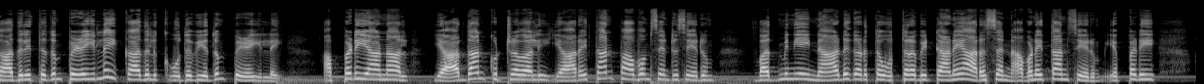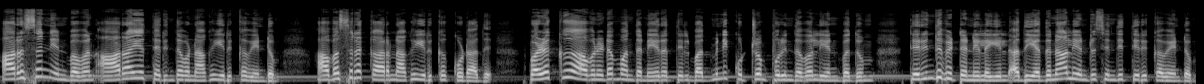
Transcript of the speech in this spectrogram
காதலித்ததும் பிழையில்லை காதலுக்கு உதவியதும் பிழையில்லை அப்படியானால் யார்தான் குற்றவாளி? யாரைத்தான் பாவம் சென்று சேரும்? பத்மினியை நாடு கடத்த உத்தரவிட்டானே அரசன் அவனைத்தான் சேரும். எப்படி அரசன் என்பவன் ஆராய தெரிந்தவனாக இருக்க வேண்டும். அவசரக்காரனாக இருக்கக்கூடாது. வழக்கு அவனிடம் வந்த நேரத்தில் பத்மினி குற்றம் புரிந்தவள் என்பதும் தெரிந்துவிட்ட நிலையில் அது எதனால் என்று சிந்தித்திருக்க வேண்டும்.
